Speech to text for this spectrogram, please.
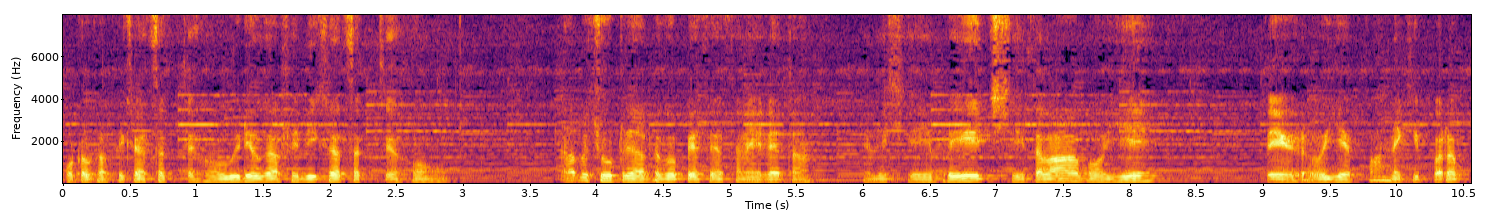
फ़ोटोग्राफी कर सकते हो वीडियोग्राफी भी कर सकते हो। यहाँ पे छूट यहाँ पे कोई पैसे ऐसा नहीं लेता ये देखिए, ये ब्रिज ये तालाब और ये पेड़ और ये पानी की परब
